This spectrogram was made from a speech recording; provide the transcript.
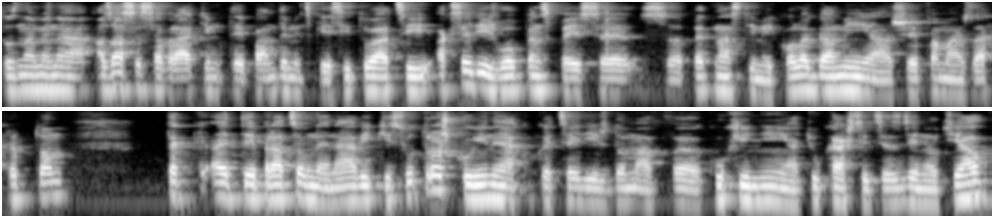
To znamená, a zase sa vrátim k tej pandemickej situácii, ak sedíš v open space s 15 kolegami a šéfa máš za chrbtom, tak aj tie pracovné návyky sú trošku iné, ako keď sedíš doma v kuchyni a ťukáš si cez deň odtiaľ.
